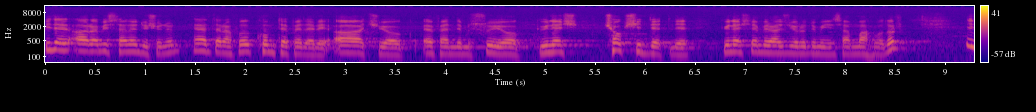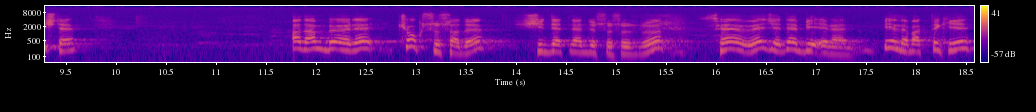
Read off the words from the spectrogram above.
bir de Arabistan'ı düşünün. Her tarafı kum tepeleri, ağaç yok, efendim su yok, güneş çok şiddetli. Güneşte biraz yürüdü insan mahvolur. İşte Adam böyle çok susadı, şiddetlendi susuzluğu. Fevvecede bir iren. Bir de baktı ki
